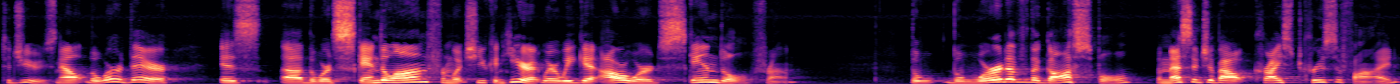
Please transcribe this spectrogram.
to Jews. Now, the word there is uh, the word scandalon, from which you can hear it, where we get our word scandal from. The, the word of the gospel, the message about Christ crucified,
